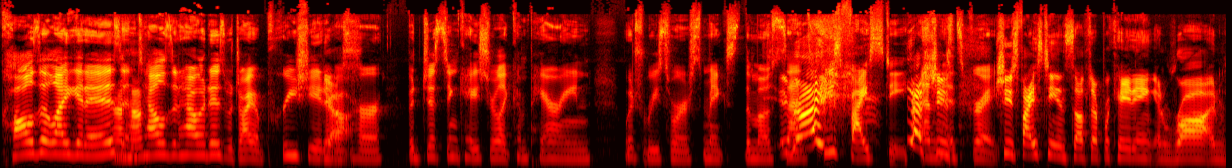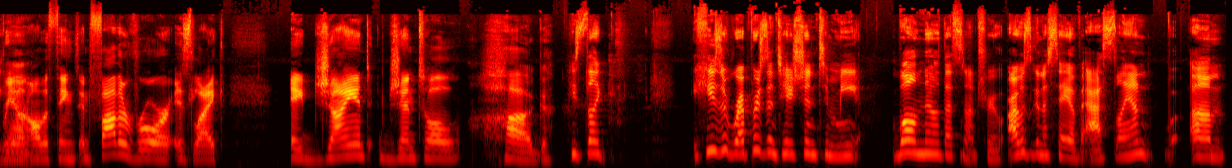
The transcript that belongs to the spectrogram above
calls it like it is Uh-huh. and tells it how it is, which I appreciate Yes. about her. But just in case you're like comparing which resource makes the most sense, Right? she's feisty. yeah, and she's it's great. She's feisty and self-deprecating and raw and real Yeah. and all the things. And Father Rohr is like a giant, gentle hug. He's like, he's a representation to me. Well, no, that's not true. I was gonna say of Aslan, um,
